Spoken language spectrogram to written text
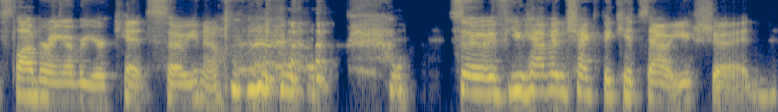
slobbering over your kits so you know. So if you haven't checked the kits out you should.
